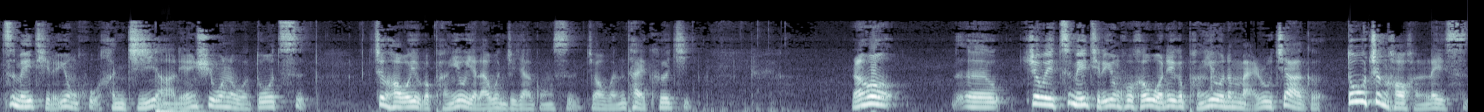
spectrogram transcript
自媒体的用户很急啊，连续问了我多次。正好我有个朋友也来问这家公司，叫文泰科技。然后呃。这位自媒体的用户和我那个朋友的买入价格都正好很类似，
